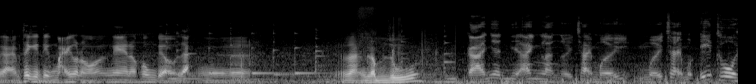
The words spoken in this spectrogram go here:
cả em thích cái tiếng máy của nó nghe nó không kiểu dạng ờ, dạng gầm rú cá nhân như anh là người chạy mới mới chạy một ít thôi.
